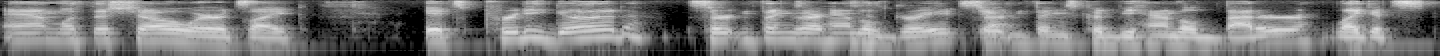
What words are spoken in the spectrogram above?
am with this show where it's like it's pretty good. Certain things are handled great. Certain things could be handled better. Like it's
